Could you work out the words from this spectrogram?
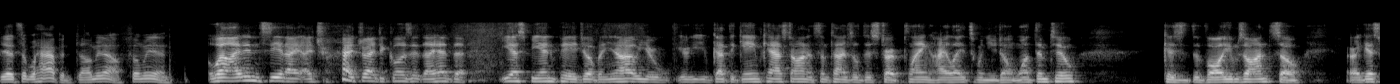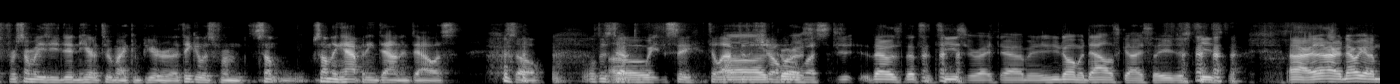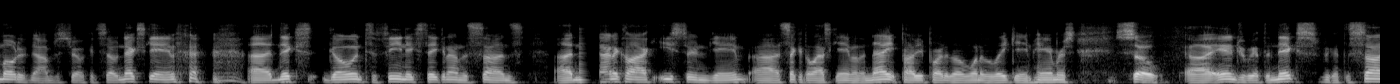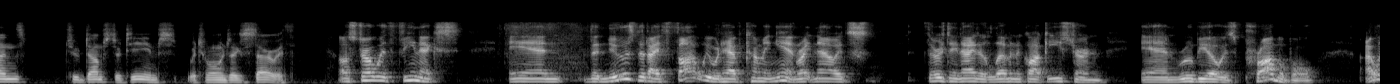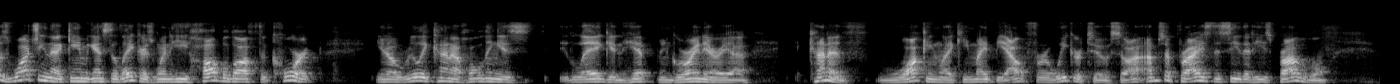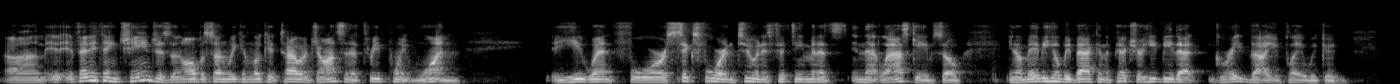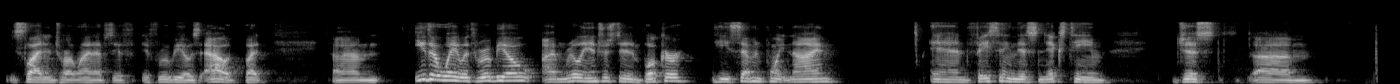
Yeah, so what happened? Tell me now. Fill me in. Well, I didn't see it. I, I, tried, I tried to close it. I had the ESPN page open. You know how you're, you're you've got the game cast on, and sometimes they'll just start playing highlights when you don't want them to, because the volume's on. So, I guess for some reason you didn't hear it through my computer. I think it was from some something happening down in Dallas. So we'll just have to wait and see until after the Oh, show. of course. That was that's a teaser right there. I mean, you know I'm a Dallas guy, so you just teased me. All right, all right. Now we got a motive. Now I'm just joking. So next game, uh, Knicks going to Phoenix, taking on the Suns. Uh, nine o'clock Eastern game, uh, second to last game of the night, probably part of the one of the late game hammers. So uh, Andrew, we got the Knicks, we got the Suns, two dumpster teams. Which one would you like to start with? I'll start with Phoenix. And the news that I thought we would have coming in right now, it's Thursday night at 11 o'clock Eastern, and Rubio is probable. I was watching that game against the Lakers when he hobbled off the court, you know, really kind of holding his leg and hip and groin area, kind of walking like he might be out for a week or two. So I, I'm surprised to see that he's probable. Um, if anything changes, then all of a sudden we can look at Tyler Johnson at 3.1 he went for six, four, and two in his 15 minutes in that last game. So, you know, maybe he'll be back in the picture. He'd be that great value play we could slide into our lineups if if Rubio's out. But um, either way, with Rubio, I'm really interested in Booker. He's 7.9, and facing this Knicks team, just um,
